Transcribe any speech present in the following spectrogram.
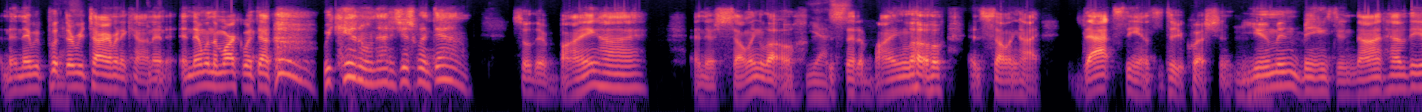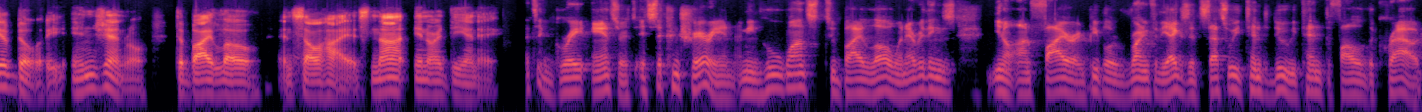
and then they would put their retirement account in it. And then when the market went down, we can't own that. It just went down. So they're buying high and they're selling low yes. instead of buying low and selling high. That's the answer to your question. Mm-hmm. Human beings do not have the ability in general to buy low and sell high. It's not in our DNA. That's a great answer. It's, it's the contrarian. I mean, who wants to buy low when everything's you know on fire and people are running for the exits? That's what we tend to do. We tend to follow the crowd.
